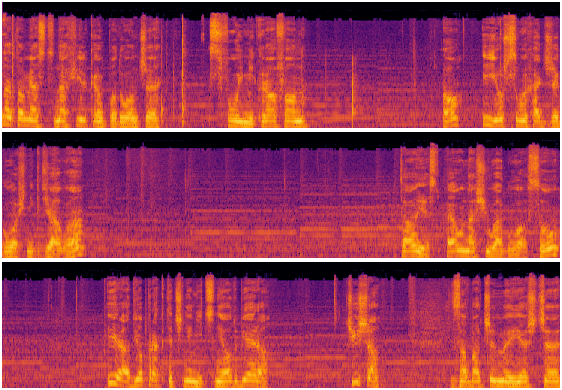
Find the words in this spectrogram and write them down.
Natomiast na chwilkę podłączę swój mikrofon. O, i już słychać, że głośnik działa. To jest pełna siła głosu i radio praktycznie nic nie odbiera. Cisza. Zobaczymy jeszcze.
